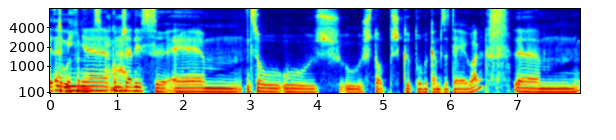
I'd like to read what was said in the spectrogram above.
A, tua, minha, como já disse, é, hum, são os, os tops que publicamos até agora. Um,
